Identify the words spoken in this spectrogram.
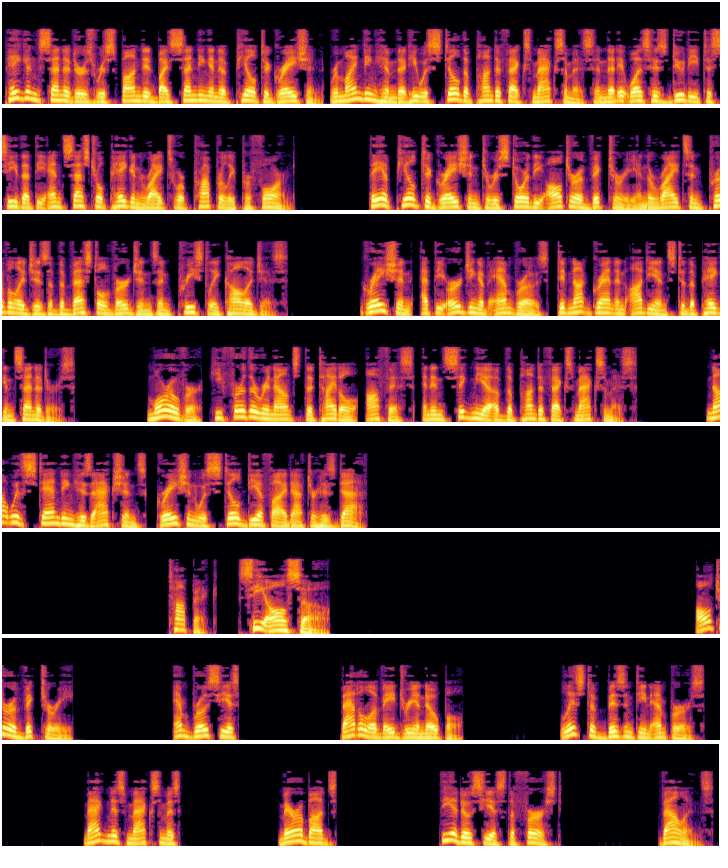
Pagan senators responded by sending an appeal to Gratian, reminding him that he was still the Pontifex Maximus and that it was his duty to see that the ancestral pagan rites were properly performed. They appealed to Gratian to restore the altar of victory and the rights and privileges of the Vestal virgins and priestly colleges. Gratian, at the urging of Ambrose, did not grant an audience to the pagan senators. Moreover, he further renounced the title, office, and insignia of the Pontifex Maximus. Notwithstanding his actions, Gratian was still deified after his death. See also Altar of Victory Ambrosius Battle of Adrianople List of Byzantine emperors Magnus Maximus Merobaudes Theodosius I Valens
